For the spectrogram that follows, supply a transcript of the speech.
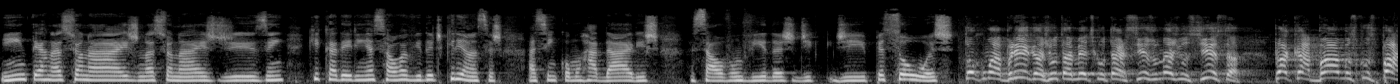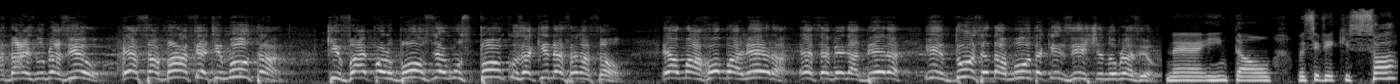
internacionais, nacionais dizem que cadeirinha salva vida de crianças, assim como radares salvam vidas de, de pessoas. Estou com uma briga juntamente com o Tarcísio na justiça para acabarmos com os pardais no Brasil. Essa máfia de multa que vai para o bolso de alguns poucos aqui dessa nação é uma roubalheira. Essa é a verdadeira indústria da multa que existe no Brasil. Né? Então, você vê que só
